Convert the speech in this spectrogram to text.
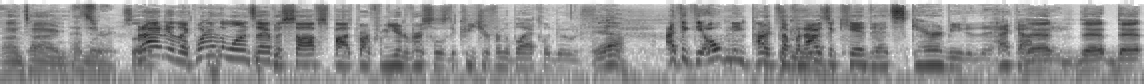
on time. That's right. So, But I mean, like one of the ones I have a soft spot part from Universal is the creature from the Black Lagoon. Yeah. I think the opening parts of when I was a kid that scared me to the heck out of me. that that that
